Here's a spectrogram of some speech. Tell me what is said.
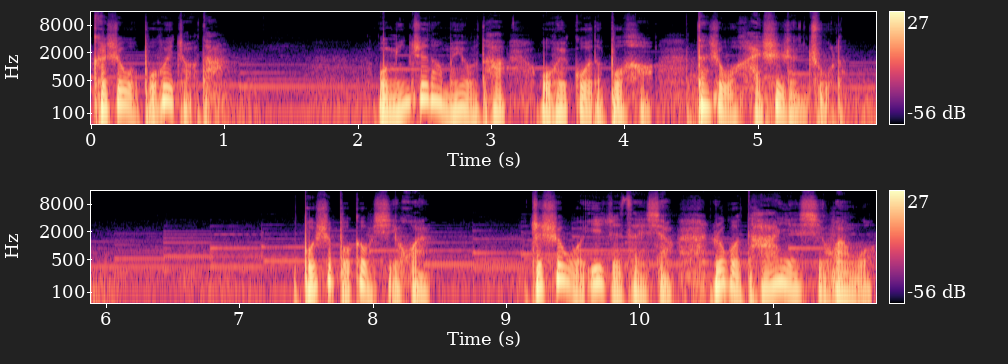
可是我不会找他。我明知道没有他我会过得不好，但是我还是忍住了。不是不够喜欢，只是我一直在想，如果他也喜欢我，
